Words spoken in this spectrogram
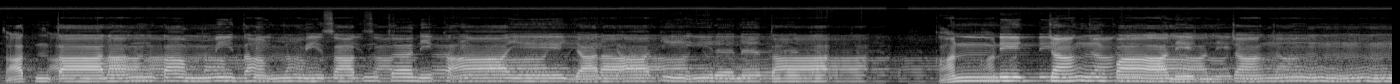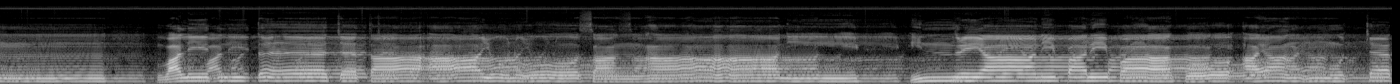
සත්තානං තම්මි තම්මි සත්තනිකායේ ජරාජීරණතා। කණ්ඩිච්චං පාලිච්චං වලිතචතා ආයුනෝ සංහානී ඉන්ද්‍රිය ඉන්ද්‍රියානි පරිපාකෝ අයං මුච්චතාවසෝ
